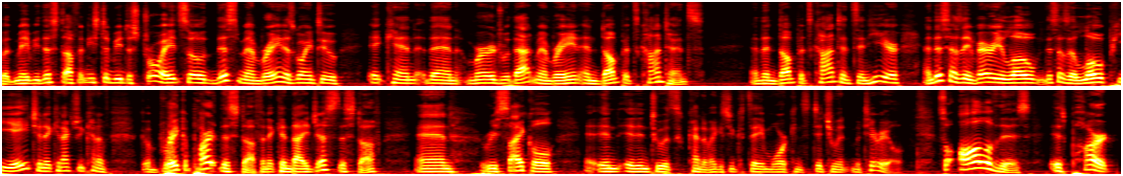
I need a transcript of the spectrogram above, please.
but maybe this stuff it needs to be destroyed. So this membrane is going to, it can then merge with that membrane and dump its contents and then dump its contents in here. And this has a very low, this has a low pH and it can actually kind of break apart this stuff and it can digest this stuff and recycle in, it into its kind of, I guess you could say, more constituent material. So all of this is part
